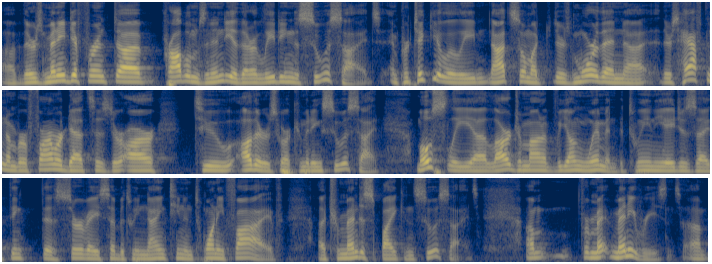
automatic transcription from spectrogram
Uh, there's many different uh, problems in India that are leading to suicides, and particularly not so much. There's more than uh, there's half the number of farmer deaths as there are to others who are committing suicide. Mostly a large amount of young women between the ages. I think the survey said between 19 and 25. A tremendous spike in suicides, um, for ma many reasons. Um,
